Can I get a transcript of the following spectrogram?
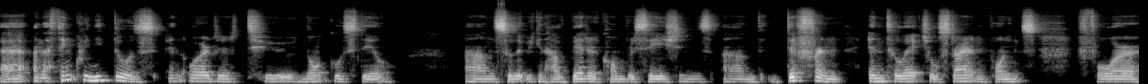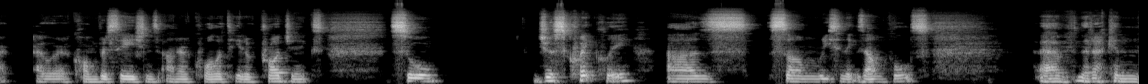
Uh, and I think we need those in order to not go stale and so that we can have better conversations and different intellectual starting points for our conversations and our qualitative projects. So just quickly as some recent examples um, that I can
